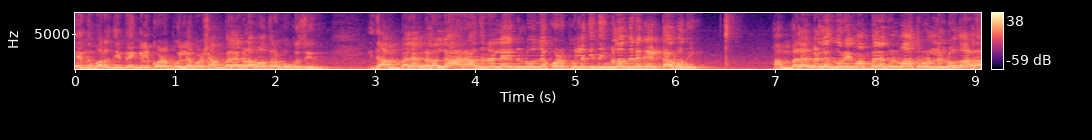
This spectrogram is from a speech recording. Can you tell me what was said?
എന്ന് പറഞ്ഞിരുന്നെങ്കിൽ കുഴപ്പമില്ല. പക്ഷെ അമ്പലങ്ങളെ മാത്രം ഫോക്കസ് ചെയ്തു. ഇത് അമ്പലങ്ങളല്ല ആരാധനാലയങ്ങൾ എന്ന് പറഞ്ഞാൽ കുഴപ്പമില്ലെങ്കിൽ നിങ്ങൾ അങ്ങനെ കേട്ടാൽ മതി. അമ്പലങ്ങൾ എന്ന് പറയുമ്പോൾ അമ്പലങ്ങൾ മാത്രമല്ലല്ലോ. നാളെ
